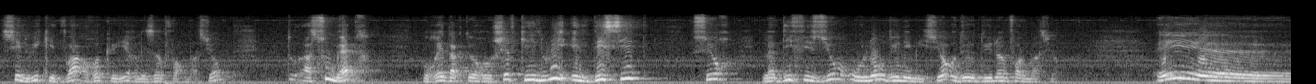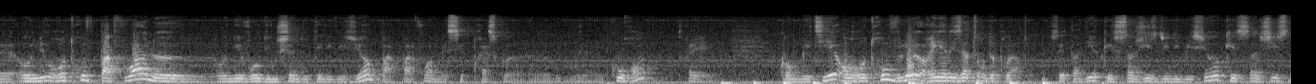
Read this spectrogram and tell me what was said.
C'est lui qui doit recueillir les informations à soumettre au rédacteur en chef qui, lui, il décide sur la diffusion ou non d'une émission, d'une information. Et euh, on retrouve parfois, au niveau d'une chaîne de télévision, parfois, mais c'est presque euh, courant, très, comme métier, on retrouve le réalisateur de plateau c'est-à-dire qu'il s'agisse d'une émission, qu'il s'agisse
